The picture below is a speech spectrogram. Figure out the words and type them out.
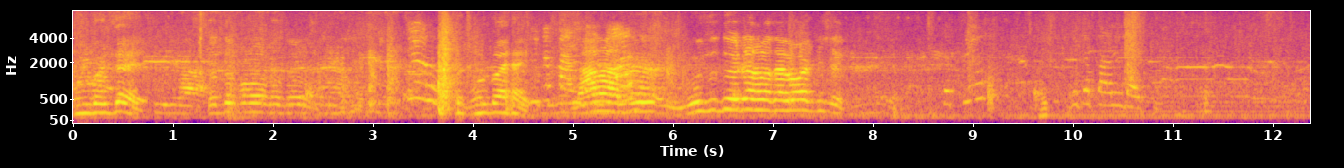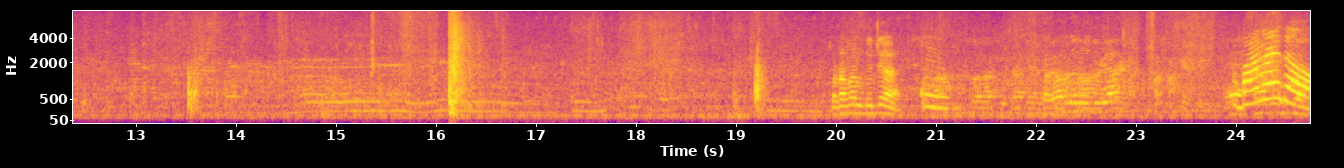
ভুল করেছে চোদ্দ ভুল করে নাই না না মুই যদি ওইটা হয় তাহলে কিসে কটা পান দুটা বানাই দাও।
